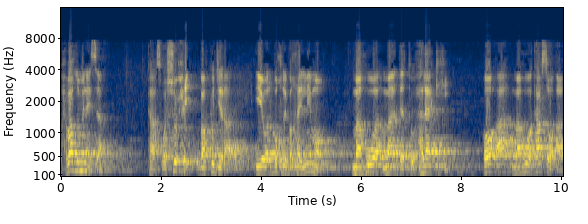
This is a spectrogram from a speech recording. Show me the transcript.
Waxbaad luminaysaa? Kaas washuxi baa ku jira. Iyo walbukli bakhaylnimo maa huwa maadatu halaakihi. Oo ah maa huwa kaasoo ah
